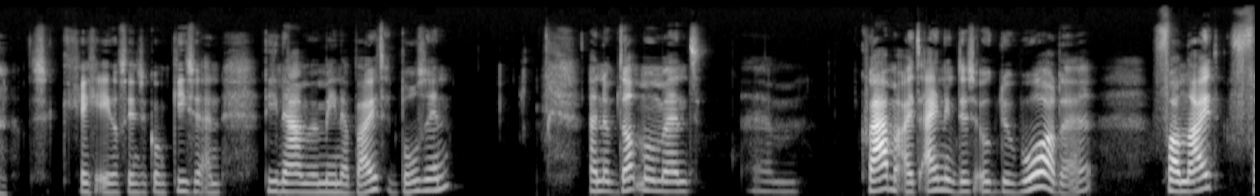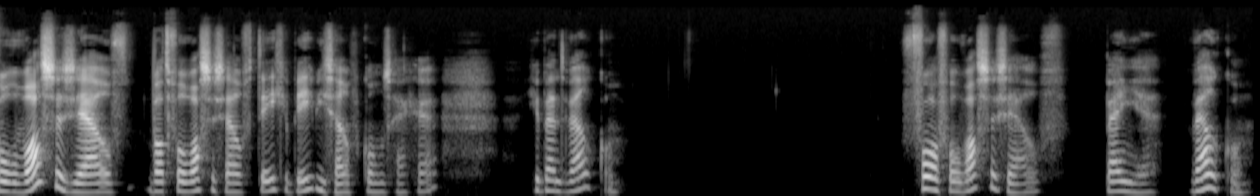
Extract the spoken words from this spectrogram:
dus ik kreeg edelsteen, ze kon kiezen. En die namen we mee naar buiten, het bos in. En op dat moment um, kwamen uiteindelijk dus ook de woorden vanuit volwassen zelf, wat volwassen zelf tegen baby zelf kon zeggen. Je bent welkom. Voor volwassen zelf ben je welkom.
